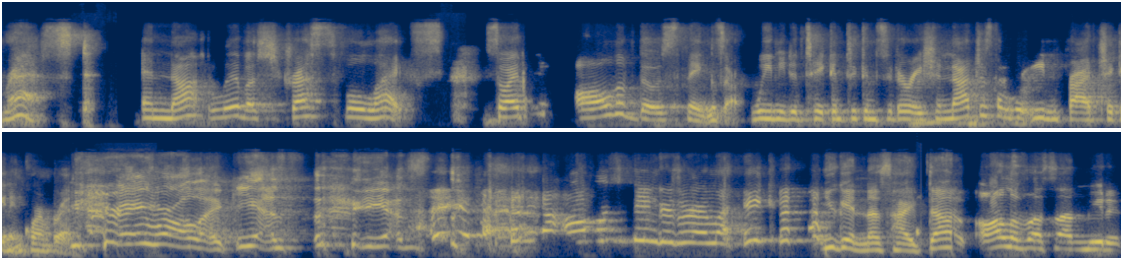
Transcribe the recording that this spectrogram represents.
rest and not live a stressful life. So I think all of those things we need to take into consideration, not just that we're eating fried chicken and cornbread. right? We're all like, yes, yes. all those fingers were like, you getting us hyped up. All of us unmuted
